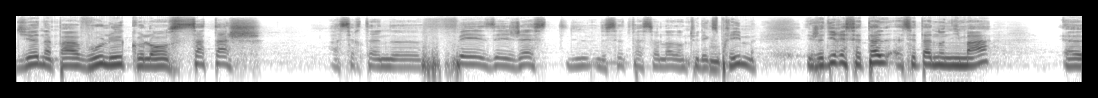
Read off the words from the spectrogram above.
Dieu n'a pas voulu que l'on s'attache à certains faits et gestes de cette façon-là dont tu l'exprimes. Et je dirais cet, cet anonymat, euh,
